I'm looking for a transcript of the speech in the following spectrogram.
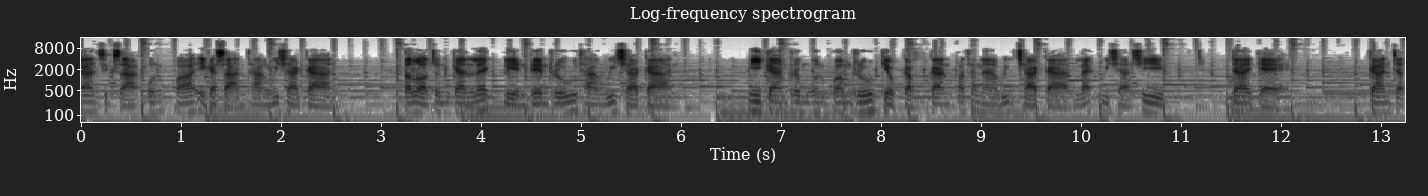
การศึกษาค้นคว้าเอกสารทางวิชาการ ตลอดจนการแลกเปลี่ยนเรียนรู้ทางวิชาการ มีการประมวลความรู้เกี่ยวกับการพัฒนาวิชาการและวิชาชีพ ได้แก่ การจัด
